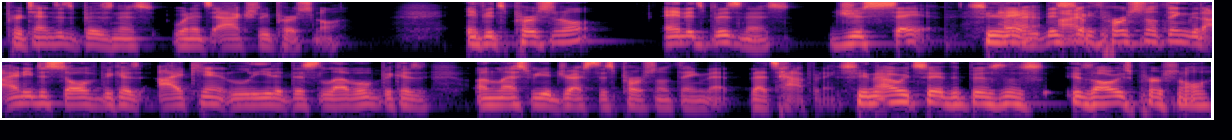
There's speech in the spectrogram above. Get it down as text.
pretends it's business when it's actually personal. If it's personal and it's business, just say it. See, hey, I- this is a I- personal thing that I need to solve because I can't lead at this level because unless we address this personal thing that that's happening. See, and I would say the business is always personal,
